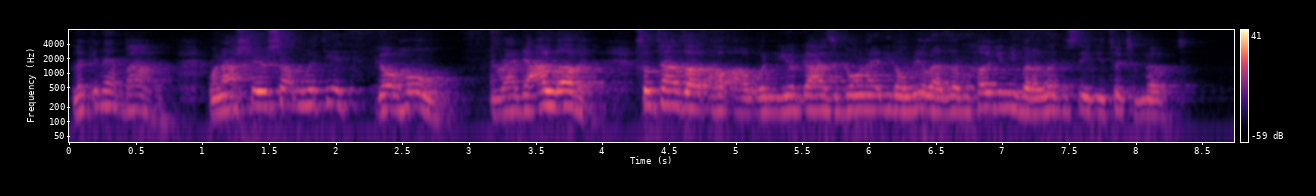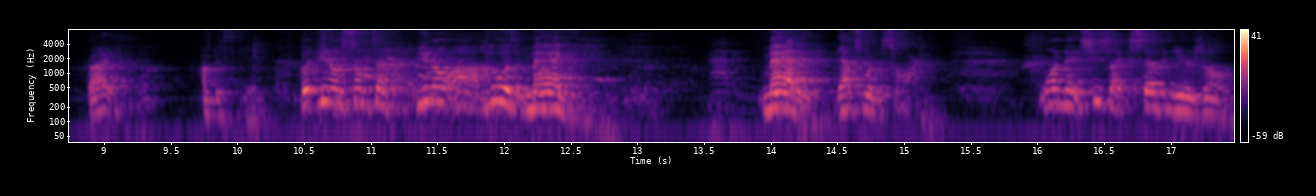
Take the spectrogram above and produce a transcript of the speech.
Look in that Bible. When I share something with you, go home and write down. I love it. Sometimes I, I, when your guys are going out, you don't realize I'm hugging you, but I look to see if you took some notes. Right? I'm just kidding. But you know, sometimes, you know, uh, who was it? Maggie. Maddie, that's what it's started. One day, she's like seven years old.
